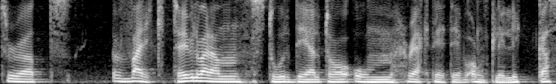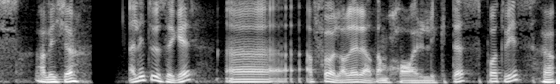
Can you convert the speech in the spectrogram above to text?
tror du at verktøy vil være en stor del av om React Native ordentlig lykkes eller ikke? Jeg er litt usikker. Jeg føler allerede at de har lyktes, på et vis. Ja.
